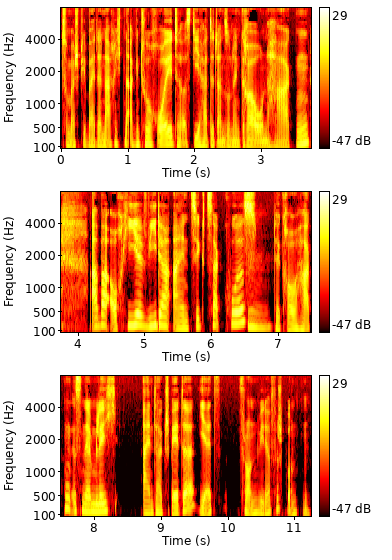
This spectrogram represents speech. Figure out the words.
zum Beispiel bei der Nachrichtenagentur Reuters, die hatte dann so einen grauen Haken. Aber auch hier wieder ein Zickzackkurs. Mhm. Der graue Haken ist nämlich einen Tag später, jetzt schon wieder verschwunden.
